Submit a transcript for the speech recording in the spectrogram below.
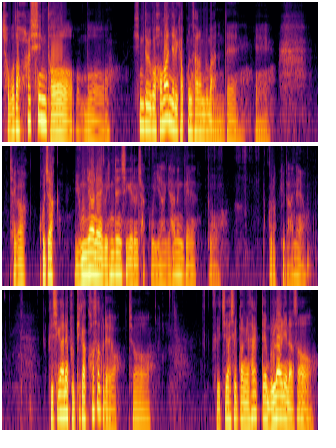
저보다 훨씬 더 뭐 힘들고 험한 일을 겪은 사람도 많은데, 예. 제가 고작 6년의 그 힘든 시기를 자꾸 이야기하는 게 또 부끄럽기도 하네요. 그 시간에 부피가 커서 그래요. 저 그 지하실 방에 살 때 물난리 나서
